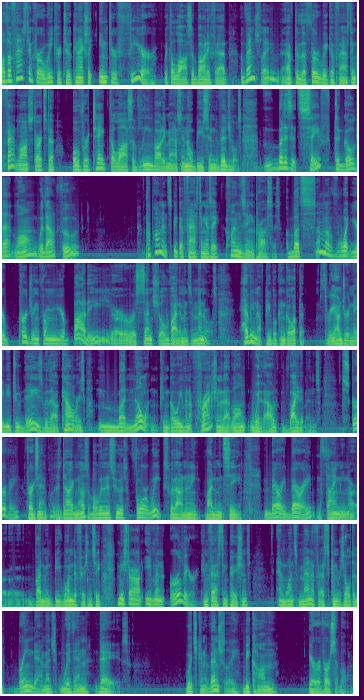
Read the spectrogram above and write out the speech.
Although fasting for a week or two can actually interfere with the loss of body fat, eventually, after the third week of fasting, fat loss starts to overtake the loss of lean body mass in obese individuals. But is it safe to go that long without food? Proponents speak of fasting as a cleansing process, but some of what you're purging from your body are essential vitamins and minerals. Heavy enough people can go up to 382 days without calories, but no one can go even a fraction of that long without vitamins. Scurvy, for example, is diagnosable within as few as four weeks without any vitamin C. Beriberi, thiamine, or uh, vitamin B1 deficiency, may start out even earlier in fasting patients, and once manifest can result in brain damage within days, which can eventually become irreversible.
